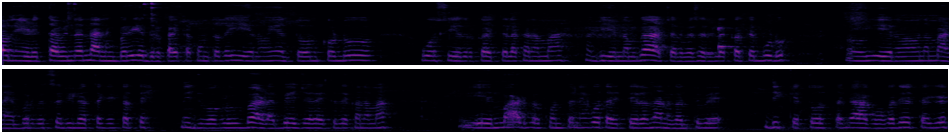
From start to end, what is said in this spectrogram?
ಅವ್ನು ಹೇಳ್ತಾವಿಂದ ನನಗೆ ಬರೀ ಕಾಯ್ತಾ ತಗೊಂತದೆ, ಏನೋ ಎಂತ ಅಂದ್ಕೊಂಡು ಓಸಿ ಎದುರುಕಾಯ್ತಲ್ಲ ಕಣಮ್ಮ. ಅದೇನು ನಮ್ಗೆ ಆಚಾರ ಬೇಸರಿಲ್ಲ ಕತೆ ಬಿಡು. ಏನೋ ನಮ್ಮ ಮನೆ ಬರ್ಬೇಕು ಸರಿ ಇಲ್ಲ ತಗೆ ಕತೆ ನಿಜವಾಗ್ಲೂ ಭಾಳ ಬೇಜಾರಾಯ್ತದೆ ಕಣಮ್ಮ. ಏನು ಮಾಡಬೇಕು ಅಂತಲೇ ಗೊತ್ತಾಯ್ತಿಲ್ಲ ನನಗಂತೂ ದಿಕ್ಕೆ ತೋರ್ತಾಗ ಆಗೋಗದೆ ತಗೆ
